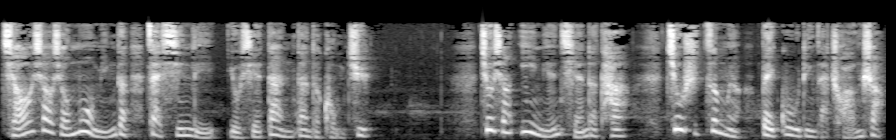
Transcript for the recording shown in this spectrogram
乔笑笑莫名的在心里有些淡淡的恐惧，就像一年前的他就是这么被固定在床上，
